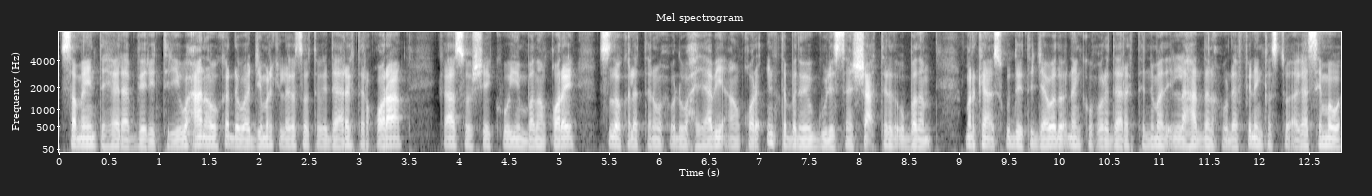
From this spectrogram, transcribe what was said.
Sameynta heera veritry waxaana uu ka dhawaajiyay markii laga soo tagay director qoraa kaasoo sheekooyin badan qoray. Sidoo kaletana wuxuu waxyaabihii aan qoray inta badan way guuleystaan shactirada u badan. Markaan isku day tijaabada dhanka wuxuu daaragtarnimada ilaa haddana wuxuu dhahay filin kastoo agaasimaba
